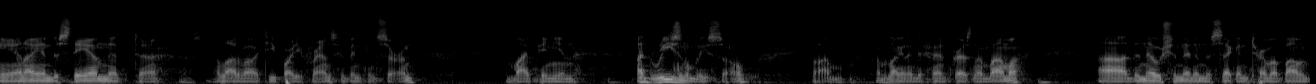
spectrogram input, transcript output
And I understand that uh, a lot of our Tea Party friends have been concerned, in my opinion, unreasonably so. Um, I'm not going to defend President Obama. Uh, the notion that in the second term Obama,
